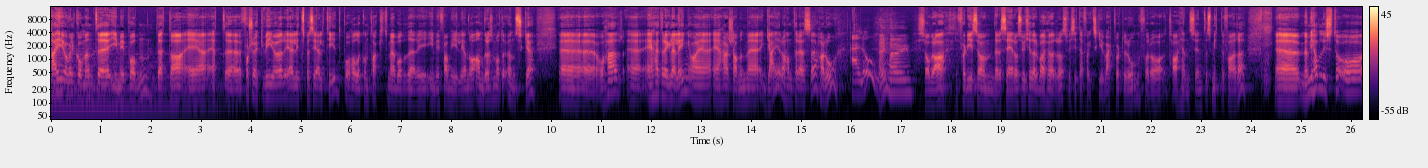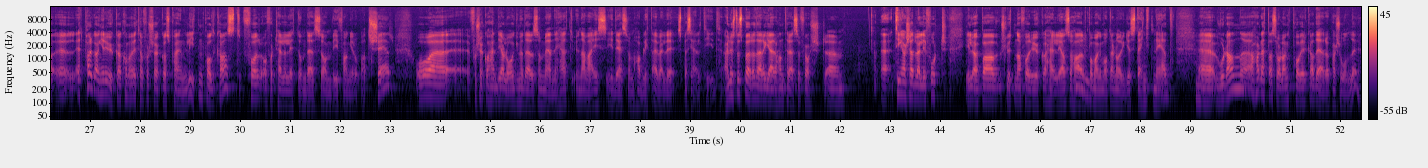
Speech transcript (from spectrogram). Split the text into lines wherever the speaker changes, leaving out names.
Hei og velkommen til IMI-podden. Dette er et eh, forsøk vi gjør i en litt spesiell tid på å holde kontakt med både dere i IMI-familien og andre som måtte ønske. Eh, og her, eh, Jeg heter Egil Elling og jeg er her sammen med Geir og han Therese. Hallo.
Hallo.
Hei, hei.
Så bra. For de som Dere ser oss jo ikke, dere bare hører oss. Vi sitter faktisk i hvert vårt rom for å ta hensyn til smittefare. Eh, men vi hadde lyst til å Et par ganger i uka kommer vi til å forsøke oss på en liten podkast for å fortelle litt om det som vi fanger opp at skjer. Og eh, forsøke å ha en dialog med dere som menighet underveis i det som har blitt ei veldig spesiell tid. Jeg har lyst til å spørre dere, Geir og han Therese, først. Eh, Eh, ting har skjedd veldig fort. I løpet av slutten av forrige uke og helga så har på mange måter Norge stengt ned. Eh, hvordan har dette så langt påvirka dere personlig?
